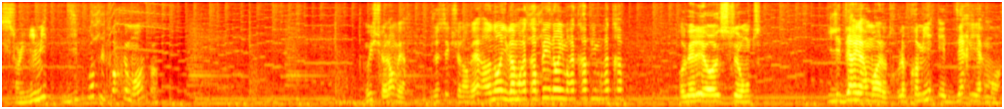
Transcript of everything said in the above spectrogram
qui sont limite 10 fois plus forts que moi, quoi. Oui, je suis à l'envers. Je sais que je suis à l'envers. Ah non, il va me rattraper. Non, il me rattrape, il me rattrape. Regardez, oh, c'est honte. Il est derrière moi, l'autre. Le premier est derrière moi.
